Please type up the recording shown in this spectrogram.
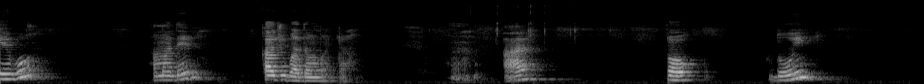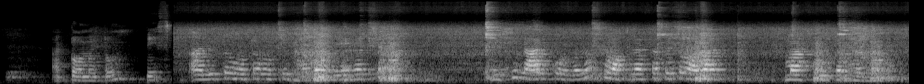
দেব আমাদের কাজু বাদাম বাটা। আর টক দই আর টমেটো পেস্ট। আলুটা মোটামুটি ভাজা হয়ে গেছে। বেশি লাল করব না, মশলার সাথে তো আবার মাশরুমটা ভাজবো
